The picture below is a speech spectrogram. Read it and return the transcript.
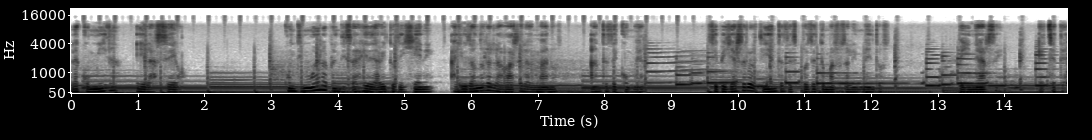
la comida y el aseo. Continúa el aprendizaje de hábitos de higiene, ayudándole a lavarse las manos antes de comer, cepillarse los dientes después de tomar sus alimentos, peinarse, etc.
